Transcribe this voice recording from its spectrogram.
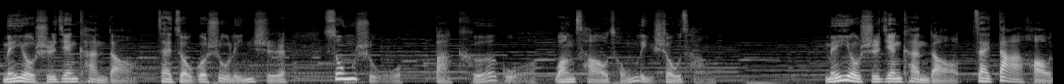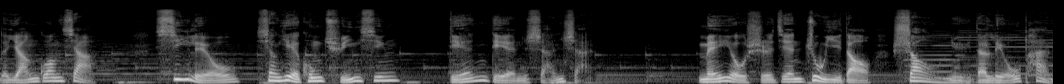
没有时间看到，在走过树林时，松鼠把壳果往草丛里收藏。没有时间看到，在大好的阳光下，溪流像夜空群星，点点闪闪。没有时间注意到少女的流盼，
